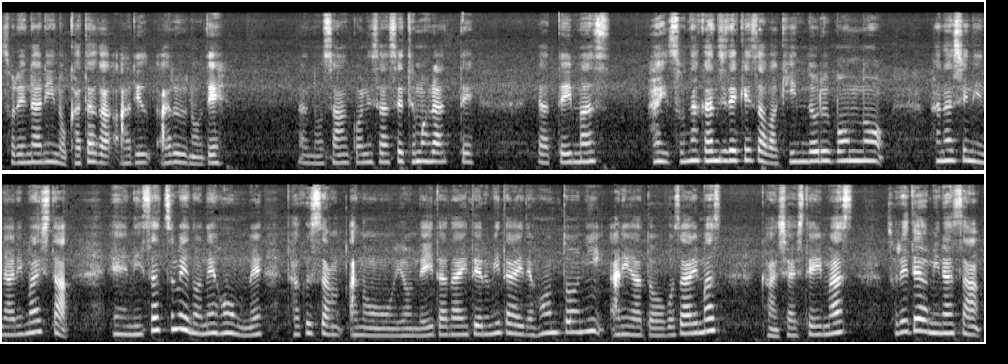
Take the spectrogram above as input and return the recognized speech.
それなりの型があるあるのであの参考にさせてもらってやっています。はいそんな感じで今朝は Kindle 本の話になりました、えー、2冊目のね本ねたくさんあの読んでいただいてるみたいで本当にありがとうございます。感謝しています。それでは皆さん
